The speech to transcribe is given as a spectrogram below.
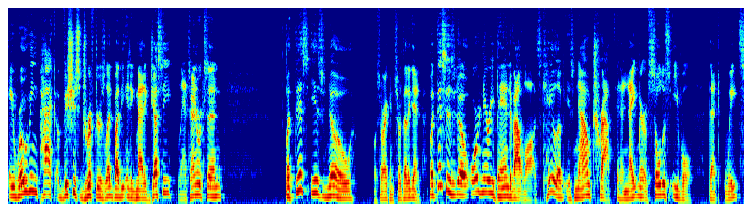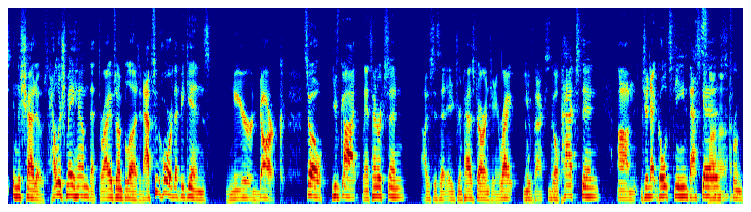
a roving pack of vicious drifters led by the enigmatic Jesse, Lance Henriksen. But this is no. Oh, sorry, I can start that again. But this is no ordinary band of outlaws. Caleb is now trapped in a nightmare of soulless evil that waits in the shadows, hellish mayhem that thrives on blood, and absolute horror that begins near dark. So you've got Lance Henriksen, obviously said Adrian Pasdar and Jenny Wright. You've Paxton. Bill Paxton, um, Jeanette Goldstein, Vasquez from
